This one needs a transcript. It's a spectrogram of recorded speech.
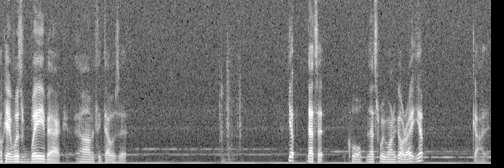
Okay, it was way back. Um, I think that was it. Yep, that's it. Cool. And that's where we want to go, right? Yep. Got it.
